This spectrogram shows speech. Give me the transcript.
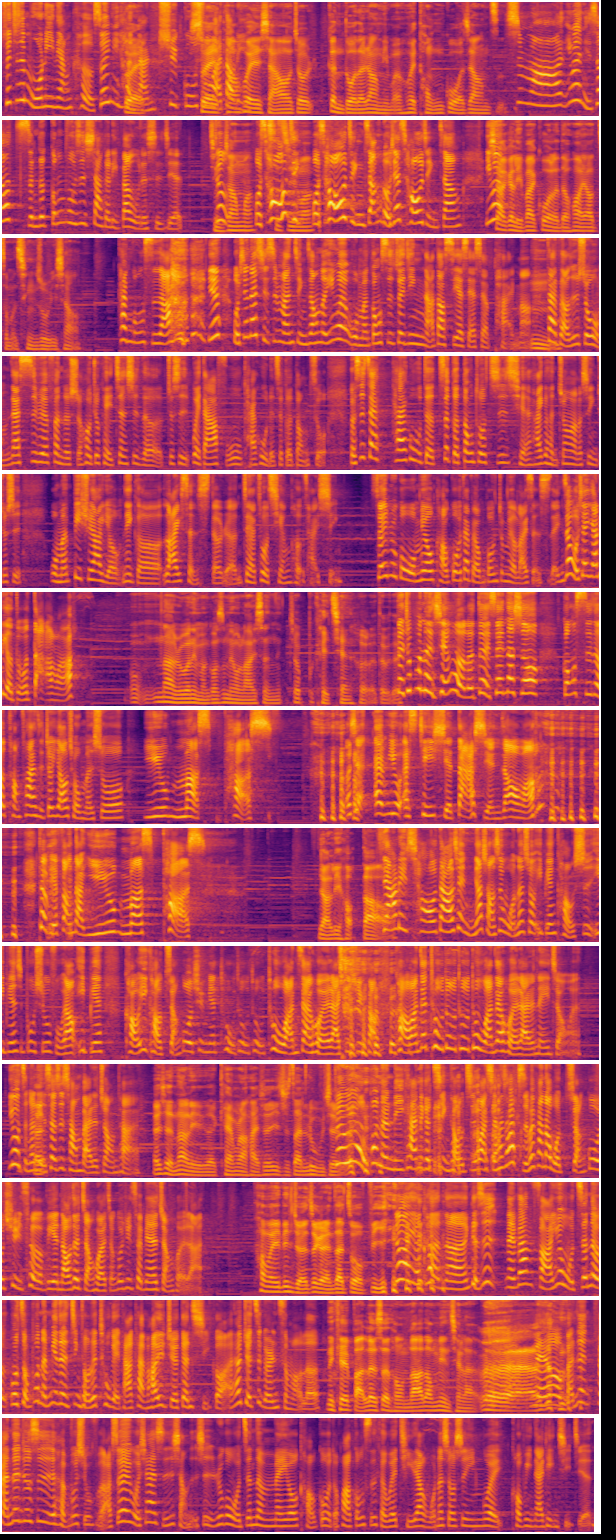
所以就是模棱两可，所以你很难去估出来到底会想要就更多的让你们会通过这样子，是吗？因为你知道整个公布是下个礼拜五的时间，紧张吗？我超紧？我超紧张的，我现在超紧张，因为下个礼拜过了的话，要怎么庆祝一下？看公司啊，因为我现在其实蛮紧张的，因为我们公司最近拿到 CSS 的牌嘛，嗯代表是说我们在四月份的时候就可以正式的，就是为大家服务开户的这个动作。可是，在开户的这个动作之前，还有一个很重要的事情，就是我们必须要有那个 license 的人在做签合才行。所以，如果我没有考过，代表我们公司就没有 license 的、你知道我现在压力有多大吗？嗯，那如果你们公司没有 license，就不可以签合了，对不对？对，就不能签合了。对，所以那时候公司的 compliance 就要求我们说，you must pass，而且 M U S T 写大写，你知道吗？特别放大，you must pass，压力好大、哦。压力超大。而且你要想，是我那时候一边考试，一边是不舒服，然后一边考一考，转过去一边吐吐吐，吐完再回来继续考，考完再吐吐吐，吐完再回来的那一种、哎，因为我整个脸色是苍白的状态。而且那里的 camera 还是一直在录着对，因为我不能离开那个镜头之外，所以他他只会看到我转过去侧边，然后再转回来，转过去侧边再转回来。他们一定觉得这个人在作弊。对，有可能，可是没办法，因为我真的我总不能面对镜头就吐给他看嘛，他就觉得更奇怪，他觉得这个人怎么了？你可以把垃圾桶拉到面前来，呃，没有，反正反正就是很不舒服啊。所以我现在只是想的是，如果我真的没有考过的话，公司可不可以体谅我？那时候是因为 COVID 1 9期间，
